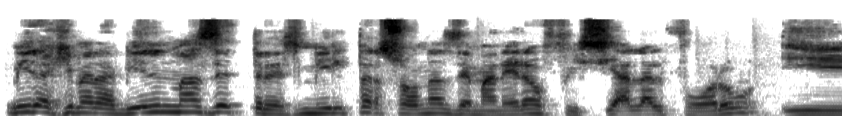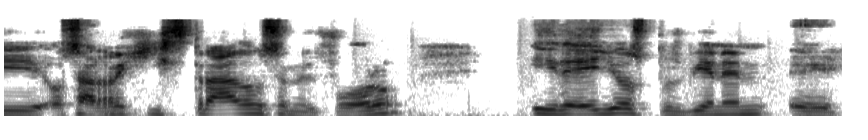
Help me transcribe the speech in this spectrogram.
Mira, Jimena, vienen más de 3 mil personas de manera oficial al foro y, o sea, registrados en el foro. Y de ellos, pues vienen eh,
